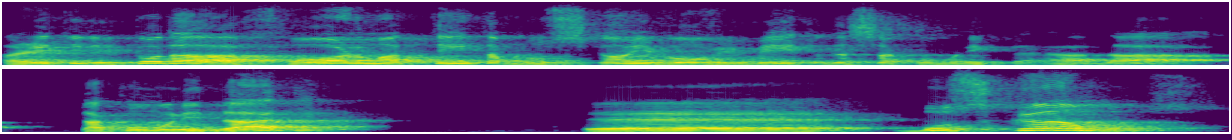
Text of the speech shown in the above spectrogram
a gente de toda forma tenta buscar o envolvimento dessa comunica da, da comunidade, é, buscamos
